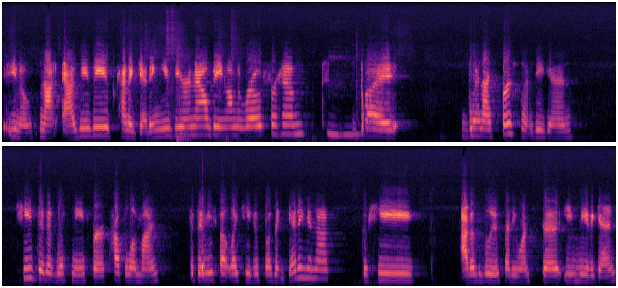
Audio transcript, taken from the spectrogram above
you know, it's not as easy. It's kind of getting easier now being on the road for him. Mm-hmm. But when I first went vegan, he did it with me for a couple of months, but then he felt like he just wasn't getting enough. So he, out of the blue, said he wants to eat meat again.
